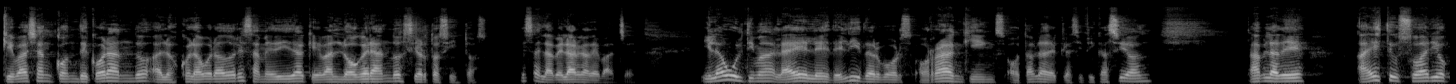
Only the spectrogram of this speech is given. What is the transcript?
que vayan condecorando a los colaboradores a medida que van logrando ciertos hitos. Esa es la B larga de badges. Y la última, la L de leaderboards o rankings o tabla de clasificación, habla de a este usuario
